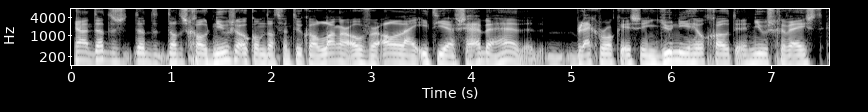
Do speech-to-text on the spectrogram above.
Ja, dat is, dat, dat is groot nieuws. Ook omdat we natuurlijk al langer over allerlei ETF's hebben. Hè. BlackRock is in juni heel groot in het nieuws geweest.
